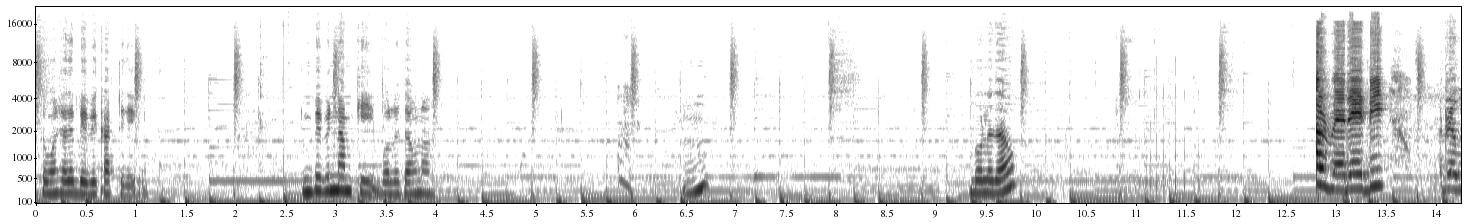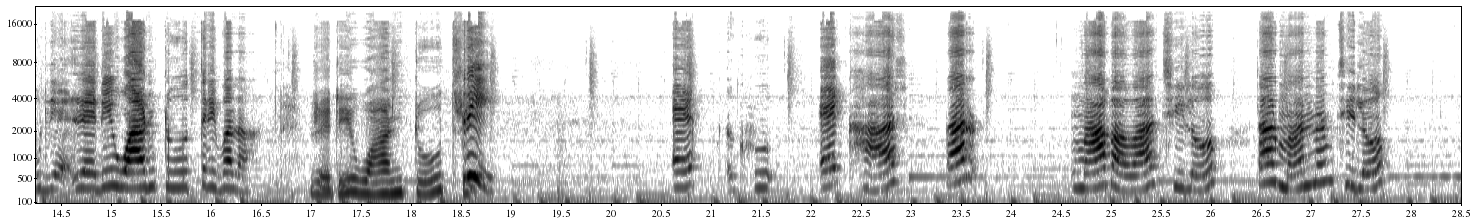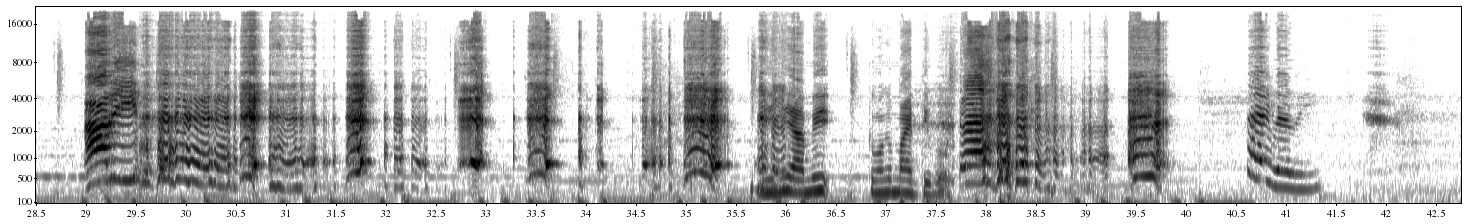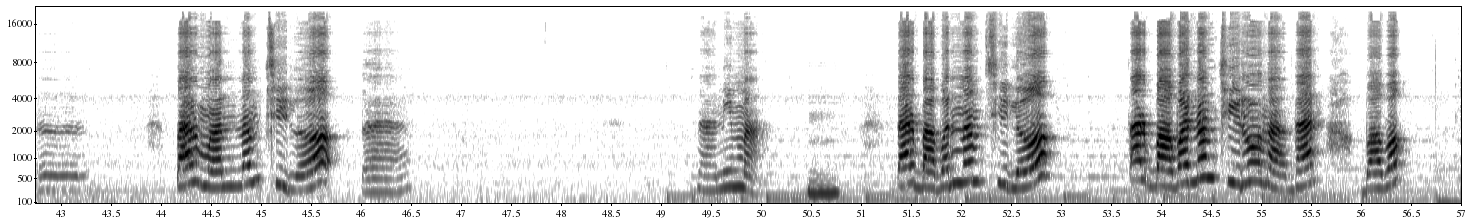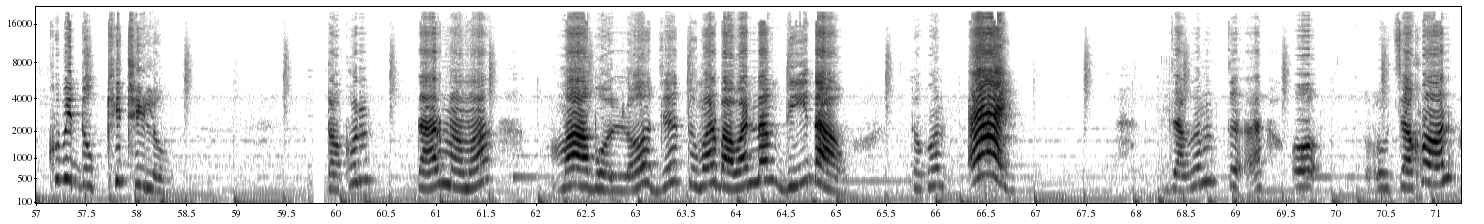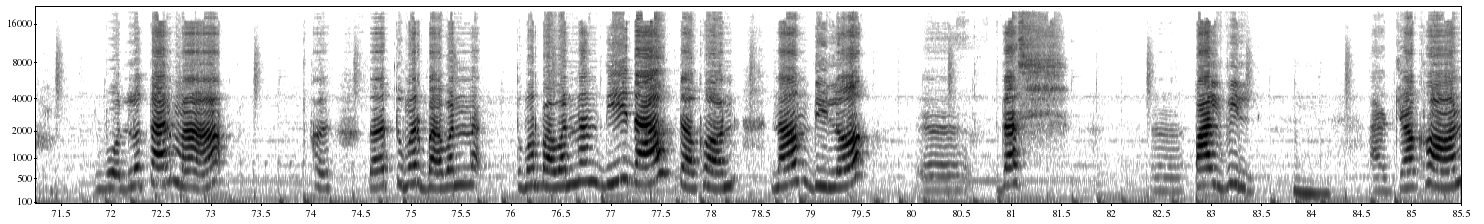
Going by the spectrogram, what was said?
তোমার সাথে বেবি কাটতে দিবে। বেবির নাম কি বলে দাও না। হুম বলে দাও ready ready one two three বলো ready one two three three এক এক হাঁস তার মা বাবা ছিল তার মার নাম ছিল আরিন আমি তোমাকে মার দিব। তার মার নাম ছিল নানিমা। তার বাবার নাম ছিল তার বাবার নাম ছিল না তার বাবা খুবই দুঃখী ছিল। তখন তার মামা মা বলল যে তোমার বাবার নাম দিয়ে দাও তখন এই! যখন ও যখন বলল তার মা তোমার বাবার তোমার বাবার নাম দিয়ে দাও তখন নাম দিল দাস পালবিল আর যখন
